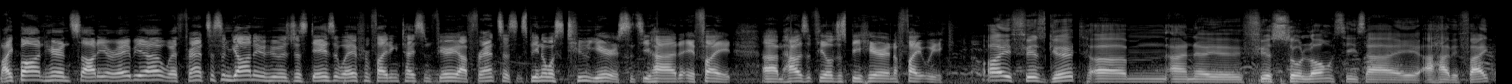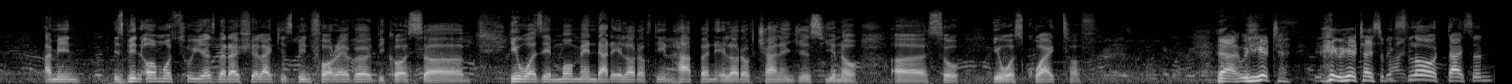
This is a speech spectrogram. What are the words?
Mike Bohn here in Saudi Arabia with Francis Ngannou, who is just days away from fighting Tyson Fury. Uh, Francis, it's been almost two years since you had a fight. Um, how does it feel just be here in a fight week? Oh, it feels good, um, and uh, it feels so long since I, I have a fight. I mean, it's been almost two years, but I feel like it's been forever because uh, it was a moment that a lot of things happened, a lot of challenges, you know. Uh, so it was quite tough. Yeah, we hear. Hey, we hear Tyson. Big slow, Tyson.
